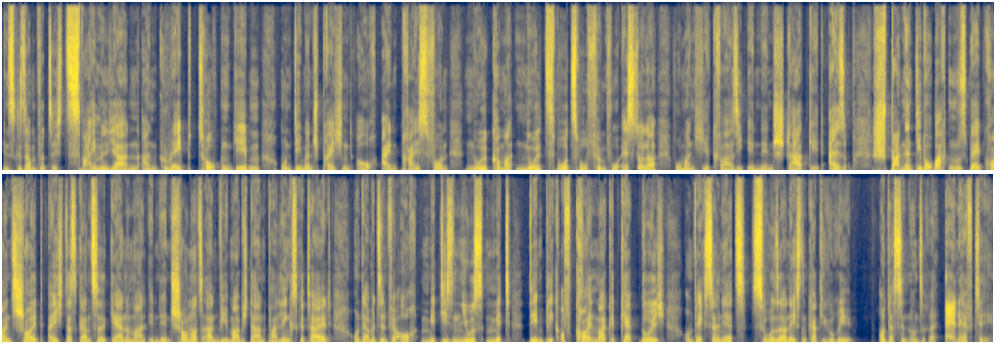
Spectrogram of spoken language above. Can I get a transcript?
Insgesamt wird es 2 Milliarden an Grape Token geben und dementsprechend auch ein Preis von 0,0225 US-Dollar, wo man hier quasi in den Start geht. Also spannend die Beobachtung des Grape Coins. Scheut euch das Ganze Ganze gerne mal in den Shownotes an. Wie immer habe ich da ein paar Links geteilt und damit sind wir auch mit diesen News mit dem Blick auf CoinMarketCap durch und wechseln jetzt zu unserer nächsten Kategorie und das sind unsere NFT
